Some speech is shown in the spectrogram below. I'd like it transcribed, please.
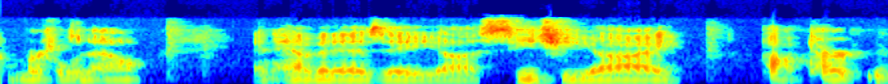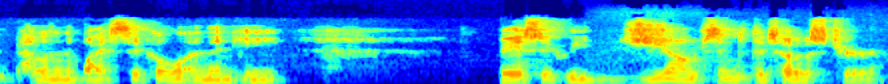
commercials now, and have it as a uh, CGI Pop Tart pedaling the bicycle, and then he basically jumps into the toaster,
